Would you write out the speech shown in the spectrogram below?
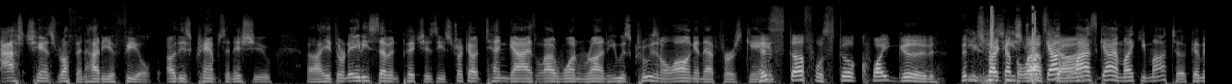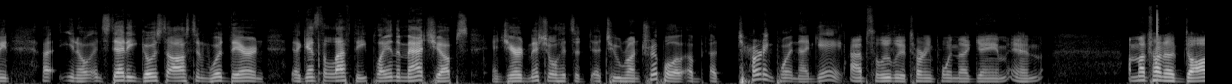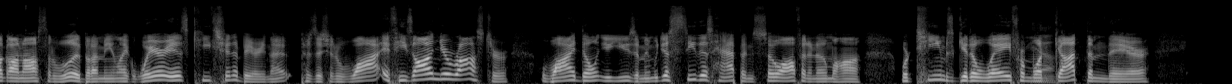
asked Chance Ruffin, "How do you feel? Are these cramps an issue?" Uh, he thrown 87 pitches. He struck out 10 guys, allowed one run. He was cruising along in that first game. His stuff was still quite good. Didn't he, he strike he out the struck last out guy? the last guy, Mikey Mahtook. I mean, uh, you know, instead he goes to Austin Wood there and against the lefty, playing the matchups, and Jared Mitchell hits a, a two-run triple, a, a turning point in that game. Absolutely a turning point in that game. And I'm not trying to dog on Austin Wood, but I mean, like, where is Keith Shinneberry in that position? Why, if he's on your roster, why don't you use them? And we just see this happen so often in Omaha, where teams get away from what Yeah. got them there,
